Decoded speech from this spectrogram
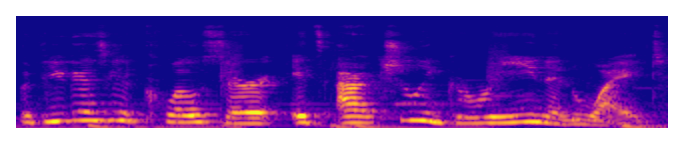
But if you guys get closer, it's actually green and white.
